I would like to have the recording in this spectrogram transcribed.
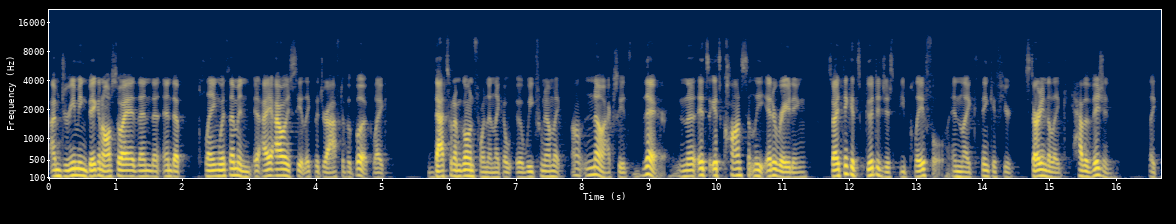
i'm dreaming big and also i then end up playing with them and I, I always see it like the draft of a book like that's what I'm going for. And then like a, a, week from now, I'm like, oh no, actually it's there. And it's it's constantly iterating. So I think it's good to just be playful and like think if you're starting to like have a vision, like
